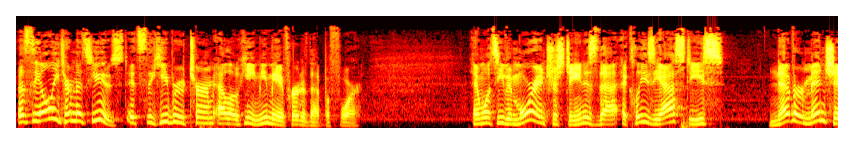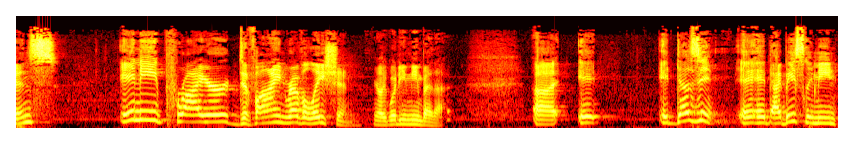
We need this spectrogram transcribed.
That's the only term that's used. It's the Hebrew term Elohim. You may have heard of that before. And what's even more interesting is that Ecclesiastes never mentions any prior divine revelation. You're like, what do you mean by that? Uh, it it doesn't. It, I basically mean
